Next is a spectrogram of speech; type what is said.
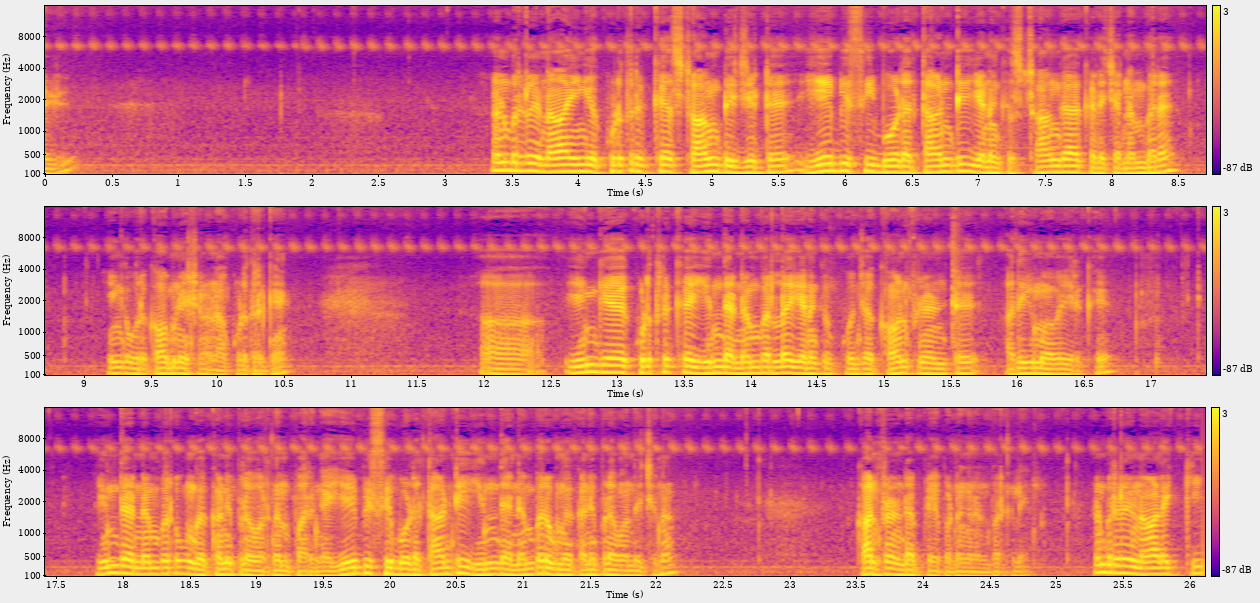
ஏழு. நண்பர்களே நான் இங்கே கொடுத்துருக்க ஸ்ட்ராங் டிஜிட்டு ஏபிசி போர்டை தாண்டி எனக்கு ஸ்ட்ராங்காக கிடைச்ச நம்பரை இங்கே ஒரு காம்பினேஷனை நான் கொடுத்துருக்கேன். இங்கே கொடுத்துருக்க இந்த நம்பரில் எனக்கு கொஞ்சம் கான்ஃபிடென்ட்டு அதிகமாகவே இருக்குது இந்த நம்பரும் உங்கள் கணிப்பில் வருதுன்னு பாருங்கள் ஏபிசி போர்டை தாண்டி இந்த நம்பர் உங்கள் கணிப்பில் வந்துச்சுன்னா கான்ஃபிடண்ட்டாக ப்ளே பண்ணுங்கள் நண்பர்களே. நண்பர்களே நாளைக்கு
